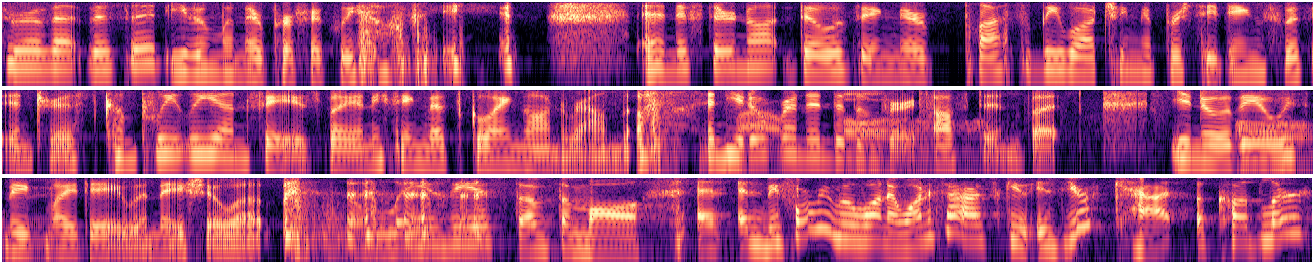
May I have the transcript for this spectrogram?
through a vet visit, even when they're perfectly healthy. And if they're not dozing, they're placidly watching the proceedings with interest, completely unfazed by anything that's going on around them. And you wow. don't run into them oh. very often, but you know they oh, always make man. my day when they show up. the laziest of them all. And and before we move on, I wanted to ask you: Is your cat a cuddler?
